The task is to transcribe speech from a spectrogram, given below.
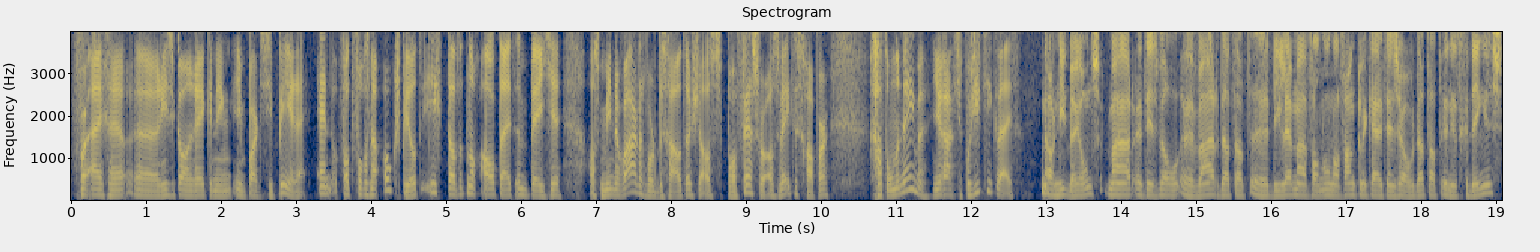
voor eigen uh, risico en rekening in participeren. En wat volgens mij ook speelt, is dat het nog altijd een beetje als minderwaardig wordt beschouwd als je als professor, als wetenschapper gaat ondernemen. Je raakt je positie kwijt. Nou, niet bij ons, maar het is wel uh, waar dat dat uh, dilemma van onafhankelijkheid en zo, dat dat in het geding is.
